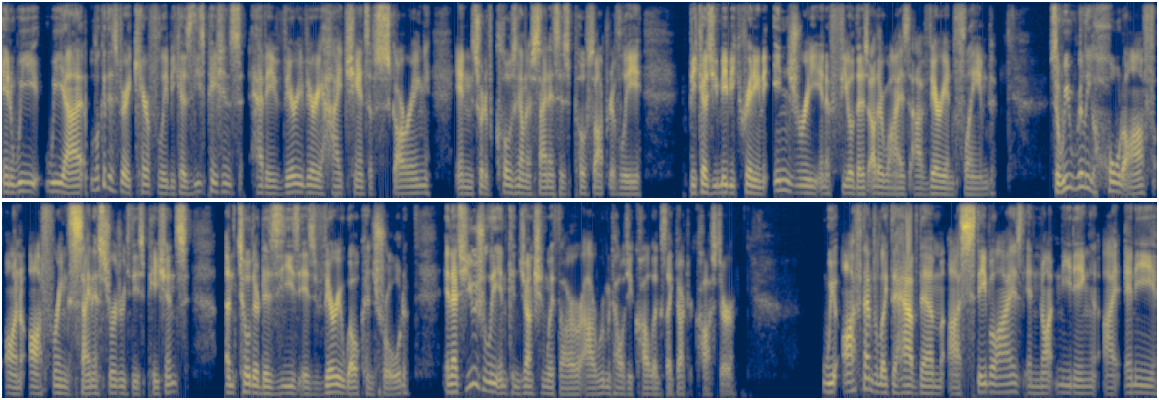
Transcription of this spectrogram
And we we uh, look at this very carefully because these patients have a very very high chance of scarring and sort of closing on their sinuses postoperatively because you may be creating an injury in a field that is otherwise uh, very inflamed. So we really hold off on offering sinus surgery to these patients until their disease is very well controlled, and that's usually in conjunction with our, our rheumatology colleagues like Dr. Koster we oftentimes would like to have them uh, stabilized and not needing uh, any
